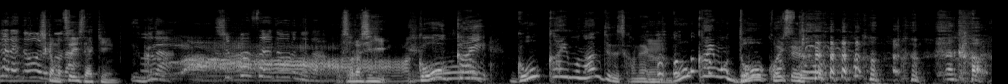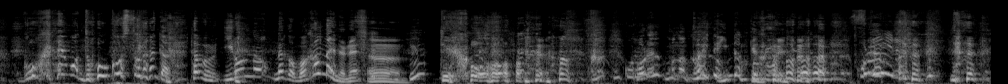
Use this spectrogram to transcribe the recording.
しかもつい最近。そうだ。出版されておるのだ。恐ろしい。あ豪快豪快もなんていうんですかね、豪快も同コスト同 なんか豪快も同コストなんか多分いろんななんか分かんないんだよね、うん。っていうこう。これこんなん書いていいんだっけ？な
